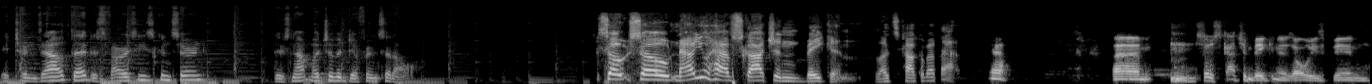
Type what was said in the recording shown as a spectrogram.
It turns out that, as far as he's concerned, there's not much of a difference at all. So, so now you have Scotch and bacon. Let's talk about that. Yeah. Um, so Scotch and bacon has always been,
